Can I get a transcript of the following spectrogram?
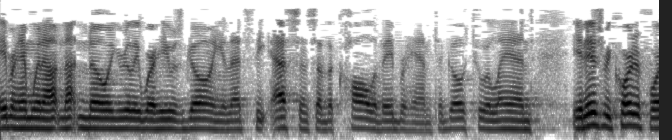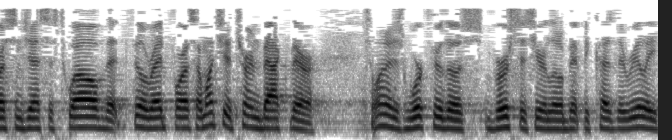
Abraham went out not knowing really where he was going, and that's the essence of the call of Abraham to go to a land. It is recorded for us in Genesis 12 that Phil read for us. I want you to turn back there. So I want to just work through those verses here a little bit because they really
